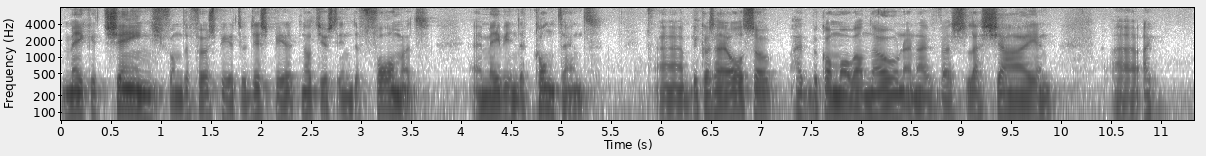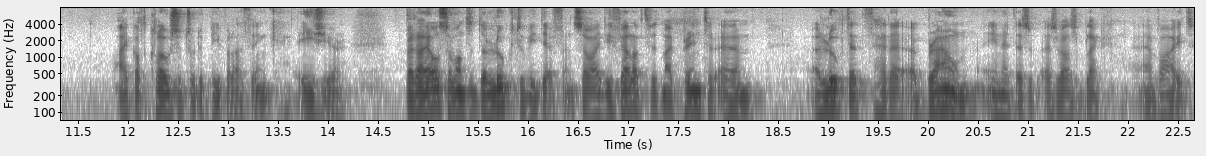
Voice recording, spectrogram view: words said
make a change from the first period to this period, not just in the format and maybe in the content, uh, because I also had become more well known and I was less shy and uh, I, I got closer to the people, I think, easier. But I also wanted the look to be different, so I developed with my printer um, a look that had a, a brown in it as, as well as black and white.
